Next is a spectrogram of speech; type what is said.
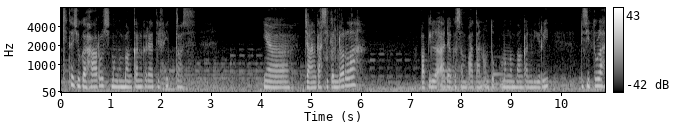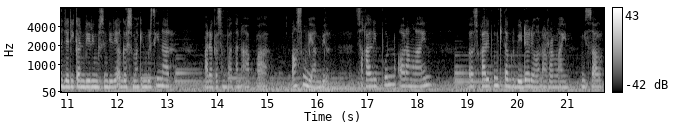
kita juga harus mengembangkan kreativitas. Ya, jangan kasih kendor lah. Apabila ada kesempatan untuk mengembangkan diri, di situlah jadikan dirimu sendiri agar semakin bersinar. Ada kesempatan apa, langsung diambil. Sekalipun orang lain, eh, sekalipun kita berbeda dengan orang lain. Misal,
